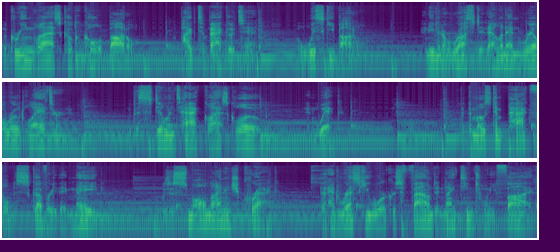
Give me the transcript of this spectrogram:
a green glass Coca Cola bottle, a pipe tobacco tin, a whiskey bottle, and even a rusted L&N Railroad lantern with a still intact glass globe and wick. But the most impactful discovery they made was a small 9 inch crack that had rescue workers found in 1925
